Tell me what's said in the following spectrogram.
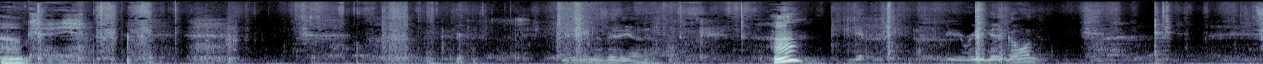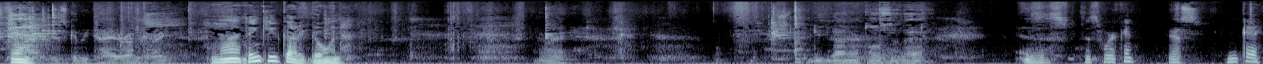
Okay. In the video now. Huh? You ready to get it going? Yeah. This gonna be tied around, right? Yeah, I think you got it going. Alright. Get down there close to that. Is this, this working? Yes. Okay.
